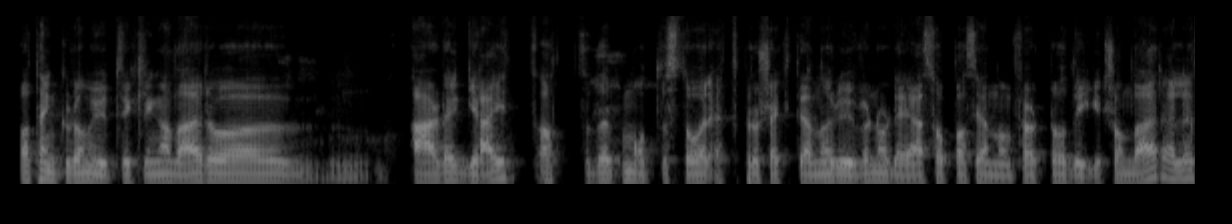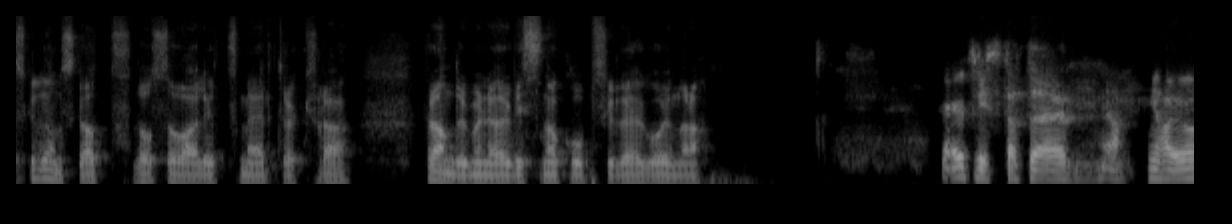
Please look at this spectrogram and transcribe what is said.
hva, tenker du om utviklinga der? Og er det greit at det på en måte står ett prosjekt igjen og ruver når det er såpass gjennomført og digert som det er, eller skulle du ønske at det også var litt mer trøkk fra, fra andre miljøer hvis nå Coop skulle gå under, da? Det er jo trist at eh, ja, vi har jo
